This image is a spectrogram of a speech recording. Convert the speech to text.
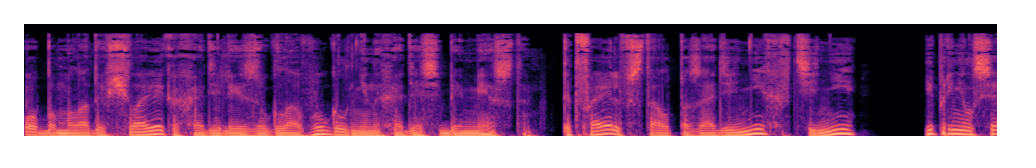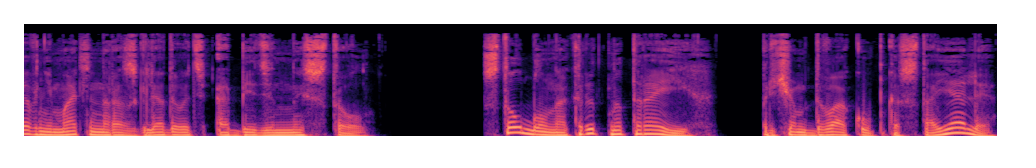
Оба молодых человека ходили из угла в угол, не находя себе места. Катфаэль встал позади них, в тени, и принялся внимательно разглядывать обеденный стол. Стол был накрыт на троих, причем два кубка стояли,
